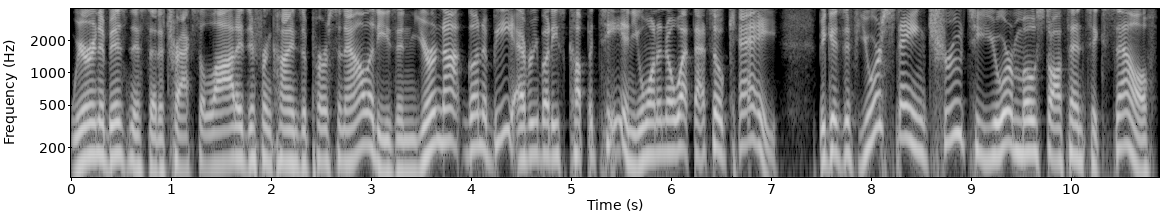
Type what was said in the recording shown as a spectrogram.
we're in a business that attracts a lot of different kinds of personalities, and you're not going to be everybody's cup of tea. And you want to know what? That's okay. Because if you're staying true to your most authentic self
